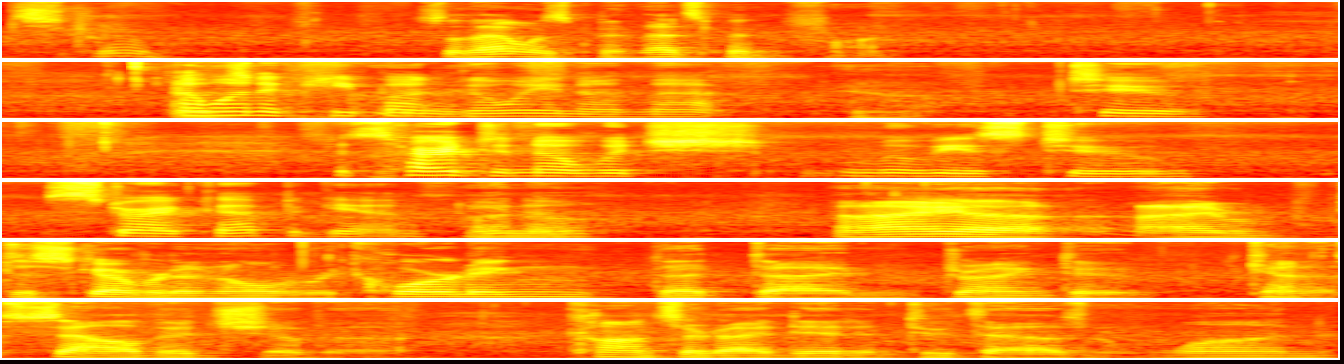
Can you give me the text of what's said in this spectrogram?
It's true. So that was been, that's been fun. i want to keep on going on that Yeah. too it's hard to know which movies to strike up again you I know. know. And I uh, I discovered an old recording that I'm trying to kind of salvage of a concert I did in 2001,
